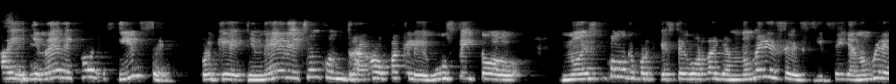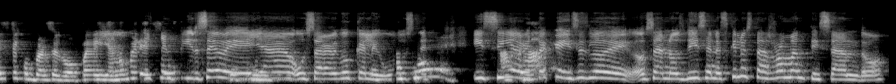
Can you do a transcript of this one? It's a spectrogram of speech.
Ay, tiene derecho a vestirse, porque tiene derecho a encontrar ropa que le guste y todo. No es como que porque esté gorda ya no merece vestirse, ya no merece comprarse ropa y ya no merece... Y sentirse bella, usar algo que le guste. Y sí, ahorita que dices lo de, o sea, nos dicen, es que lo estás romantizando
